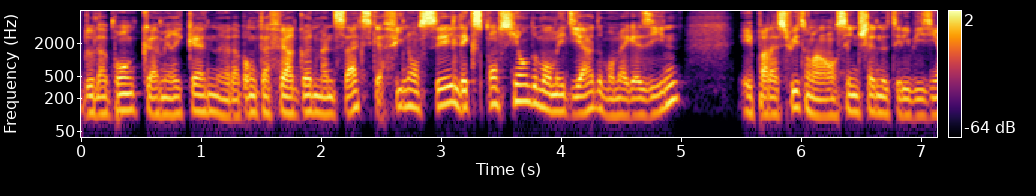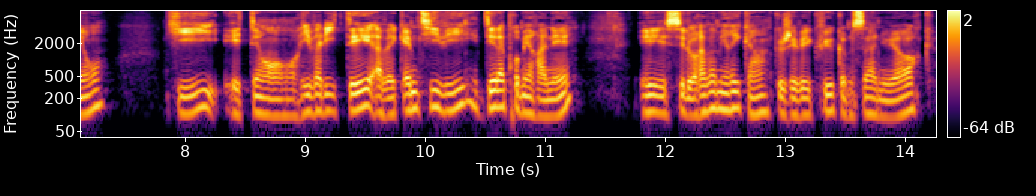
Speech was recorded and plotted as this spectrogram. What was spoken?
de la banque américaine, la banque d'affaires Goldman Sachs, qui a financé l'expansion de mon média, de mon magazine. Et par la suite, on a lancé une chaîne de télévision qui était en rivalité avec MTV dès la première année. Et c'est le rêve américain que j'ai vécu comme ça à New York.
